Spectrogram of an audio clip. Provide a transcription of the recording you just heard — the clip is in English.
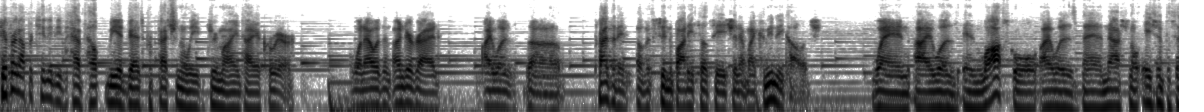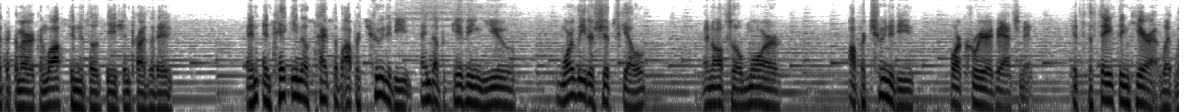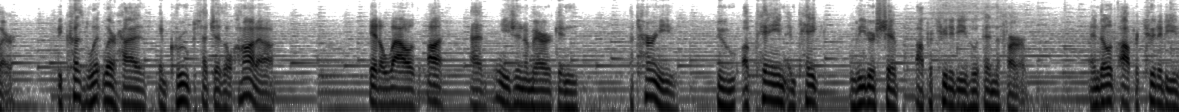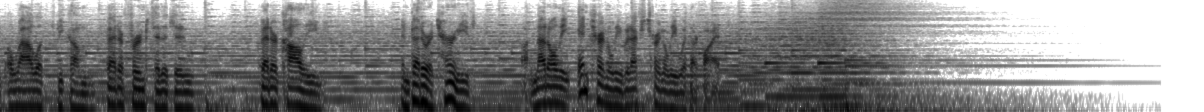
Different opportunities have helped me advance professionally through my entire career. When I was an undergrad, I was uh, president of a student body association at my community college. When I was in law school, I was the National Asian Pacific American Law Student Association president. And, and taking those types of opportunities end up giving you more leadership skills and also more opportunities for career advancement. It's the same thing here at Littler because Littler has a group such as Ohana, it allows us as Asian American attorneys to obtain and take leadership opportunities within the firm. And those opportunities allow us to become better firm citizens, better colleagues, and better attorneys, not only internally, but externally with our clients.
